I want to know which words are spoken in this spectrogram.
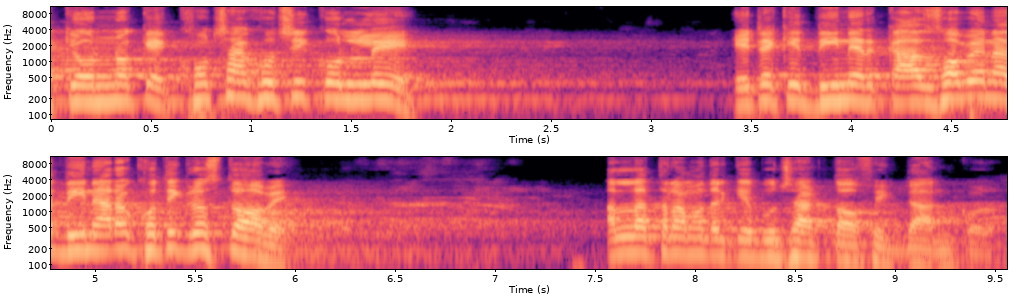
একে অন্যকে খোঁচাখুচি করলে এটা কি দিনের কাজ হবে না দিন আরও ক্ষতিগ্রস্ত হবে? আল্লাহ তালা আমাদেরকে বুঝার তৌফিক দান করুন।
